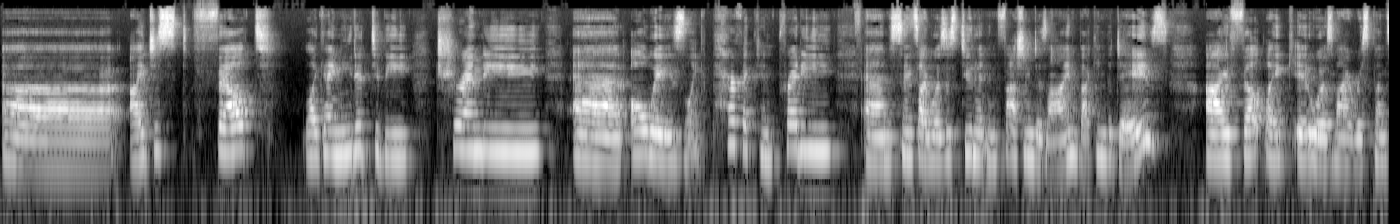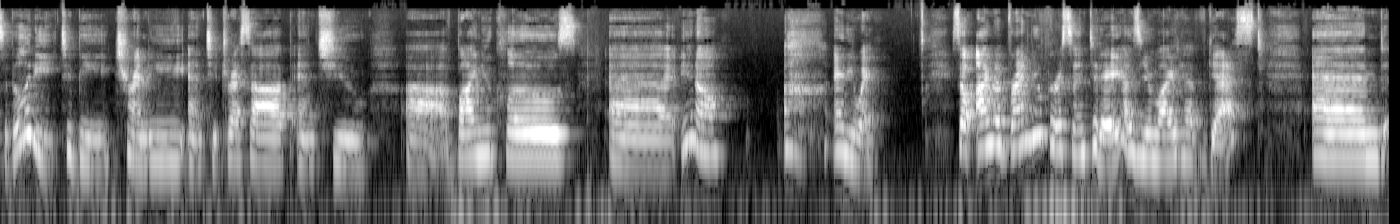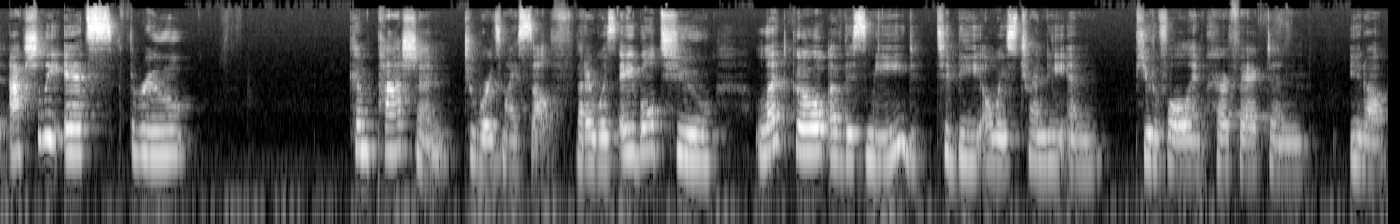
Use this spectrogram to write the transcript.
Uh, I just felt like I needed to be trendy and always like perfect and pretty. And since I was a student in fashion design back in the days, I felt like it was my responsibility to be trendy and to dress up and to uh, buy new clothes. Uh, you know, anyway, so I'm a brand new person today, as you might have guessed. And actually, it's through compassion towards myself that I was able to let go of this need to be always trendy and beautiful and perfect and, you know.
